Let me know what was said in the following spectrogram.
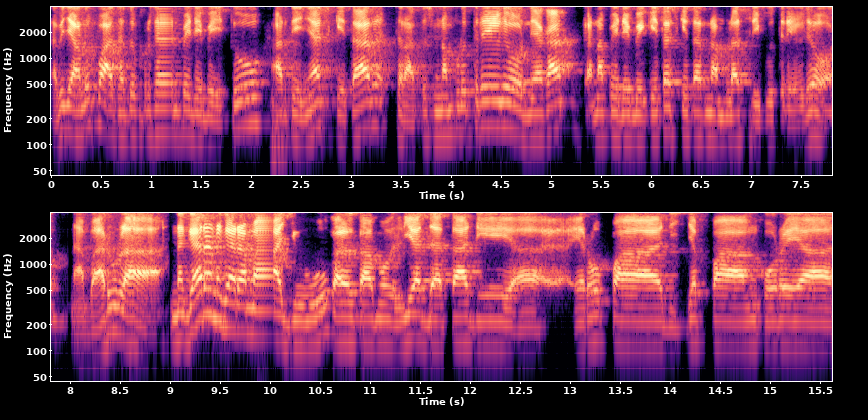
tapi jangan lupa satu persen PDB itu artinya sekitar 160 triliun ya kan? Karena PDB kita sekitar 16 ribu triliun. Nah barulah negara-negara maju kalau kamu lihat data di uh, Eropa, di Jepang, Korea,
